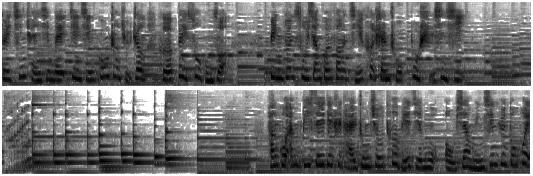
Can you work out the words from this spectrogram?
对侵权行为进行公证举证和备诉工作，并敦促相关方即刻删除不实信息。韩国 MBC 电视台中秋特别节目《偶像明星运动会》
